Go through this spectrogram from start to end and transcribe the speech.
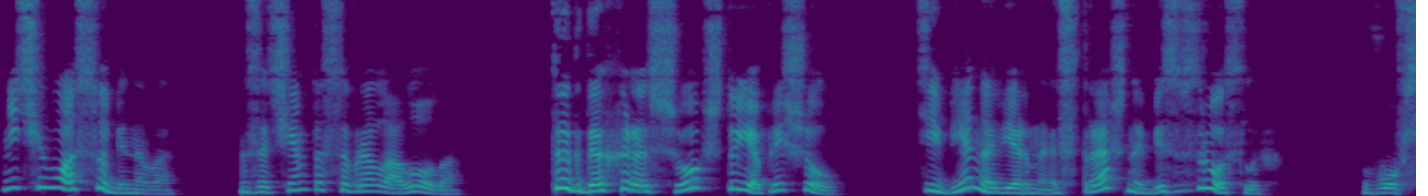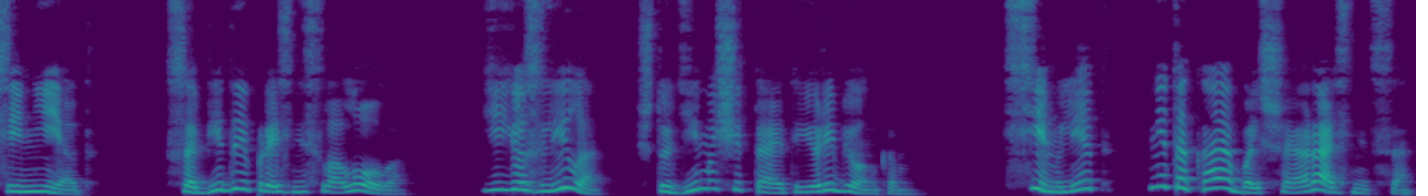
Ничего особенного». Зачем-то соврала Лола. «Тогда хорошо, что я пришел. Тебе, наверное, страшно без взрослых». «Вовсе нет», — с обидой произнесла Лола. Ее злило, что Дима считает ее ребенком. Семь лет — не такая большая разница,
